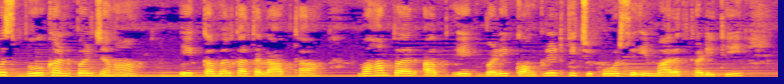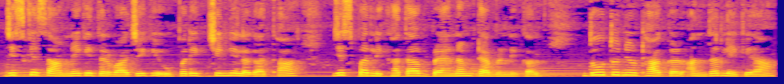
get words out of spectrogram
उस भूखंड पर जहाँ एक कमल का तालाब था, वहाँ पर अब एक बड़ी कंक्रीट की चुकोर से इमारत खड़ी थी। जिसके सामने के दरवाजे के ऊपर एक चिन्ह लगा था, जिस पर लिखा था ब्रहनम टेबरनिकल। दूत उन्हें उठाकर अंदर ले गया।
